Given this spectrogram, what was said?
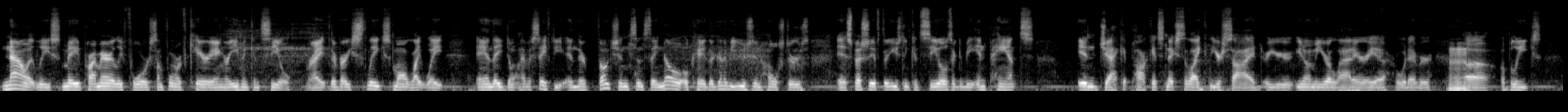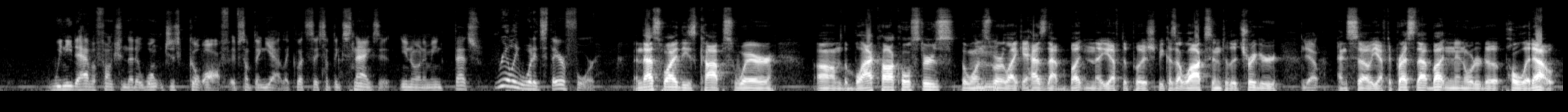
now at least made primarily for some form of carrying or even conceal. Right? They're very sleek, small, lightweight, and they don't have a safety. And their function, since they know okay, they're going to be used in holsters, especially if they're used in conceals, they're going to be in pants in jacket pockets next to like your side or your you know what I mean your lat area or whatever mm-hmm. uh, obliques. We need to have a function that it won't just go off if something yeah like let's say something snags it. You know what I mean? That's really what it's there for. And that's why these cops wear um, the Blackhawk holsters, the ones mm-hmm. where like it has that button that you have to push because it locks into the trigger. Yep. And so you have to press that button in order to pull it out.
